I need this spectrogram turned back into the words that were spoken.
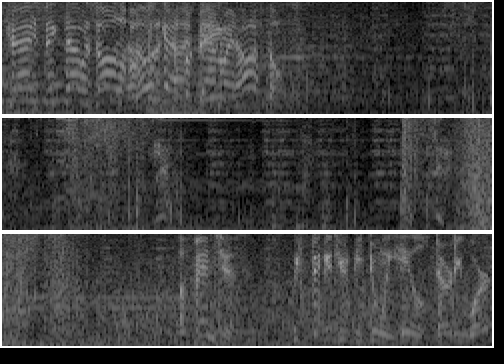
Okay, think that was all of them for the guys time look being. downright hostile. We figured you'd be doing Hill's dirty work.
